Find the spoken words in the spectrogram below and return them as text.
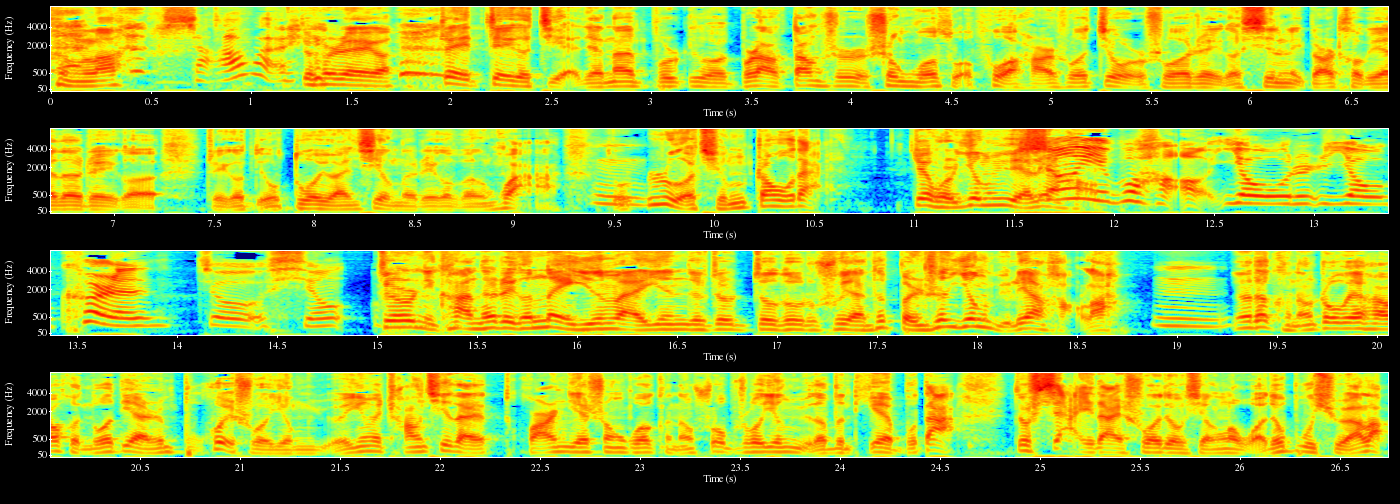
怎么了？啥玩意儿？就是这个，这这个姐姐呢，不是我不知道当时是生活所迫，还是说就是说这个心里边特别的这个这个有多元性的这个文化啊，就热情招待。这会儿英语也练生意不好，有有客人就行。就是你看他这个内因外因，就就就都出现。他本身英语练好了，嗯，因为他可能周围还有很多店人不会说英语，因为长期在华人街生活，可能说不说英语的问题也不大，就下一代说就行了，我就不学了，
